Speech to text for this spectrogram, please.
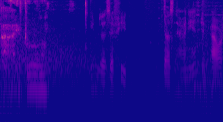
Die, fool. Seems as if he doesn't have any engine power.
